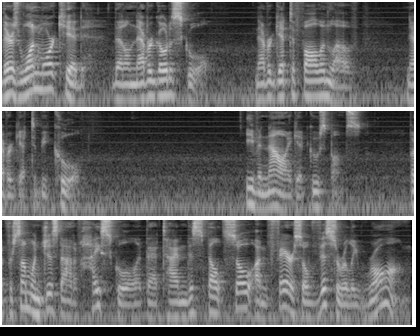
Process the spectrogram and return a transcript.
There's one more kid that'll never go to school, never get to fall in love, never get to be cool. Even now, I get goosebumps. But for someone just out of high school at that time, this felt so unfair, so viscerally wrong.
